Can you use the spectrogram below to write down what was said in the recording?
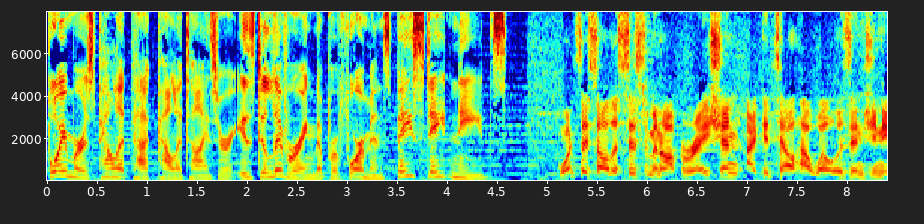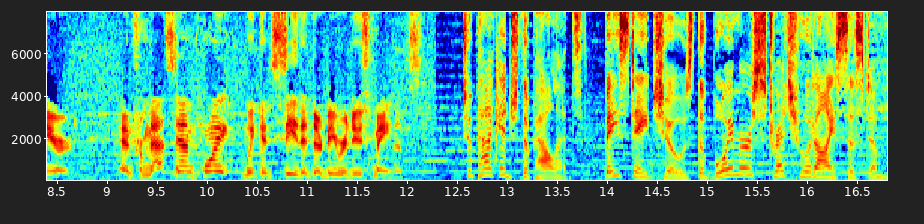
BEUMER's Pallet Pack Palletizer is delivering the performance Bay State needs. Once I saw the system in operation, I could tell how well it was engineered. And from that standpoint, we could see that there'd be reduced maintenance. To package the pallets, Bay State chose the BEUMER Stretch Hood I system,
